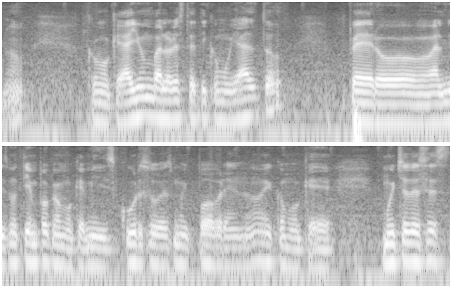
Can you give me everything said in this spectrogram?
¿no? Como que hay un valor estético muy alto, pero al mismo tiempo como que mi discurso es muy pobre, ¿no? Y como que muchas veces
